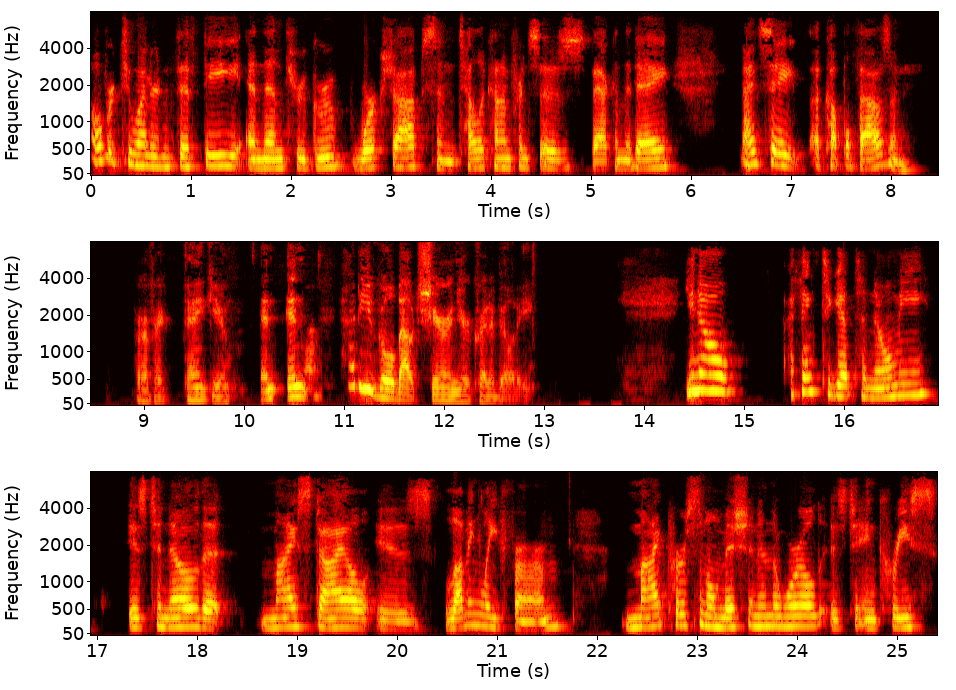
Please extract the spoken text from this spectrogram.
over 250 and then through group workshops and teleconferences back in the day i'd say a couple thousand perfect thank you and and how do you go about sharing your credibility you know i think to get to know me is to know that my style is lovingly firm my personal mission in the world is to increase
